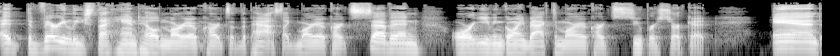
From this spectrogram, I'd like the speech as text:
at the very least the handheld Mario Karts of the past, like Mario Kart 7 or even going back to Mario Kart Super Circuit. And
